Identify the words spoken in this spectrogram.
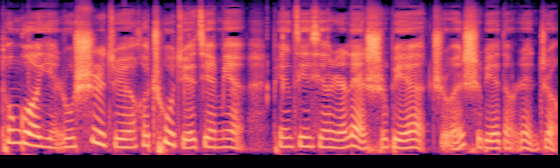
通过引入视觉和触觉界面，并进行人脸识别、指纹识别等认证，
